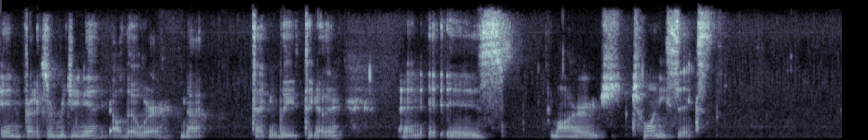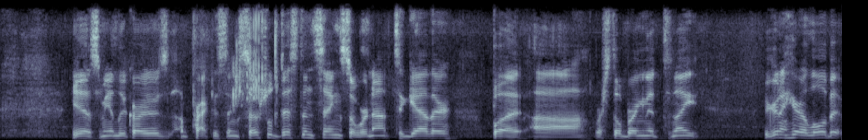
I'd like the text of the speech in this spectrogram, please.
in Fredericksburg, Virginia, although we're not technically together. And it is March 26th. Yes, me and Luke are uh, practicing social distancing, so we're not together, but uh, we're still bringing it tonight. You're going to hear a little bit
